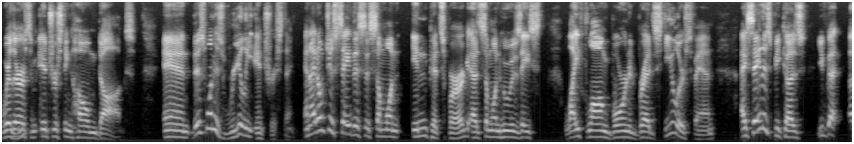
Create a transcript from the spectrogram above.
where there mm-hmm. are some interesting home dogs. And this one is really interesting. And I don't just say this as someone in Pittsburgh, as someone who is a lifelong born and bred Steelers fan. I say this because you've got a,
